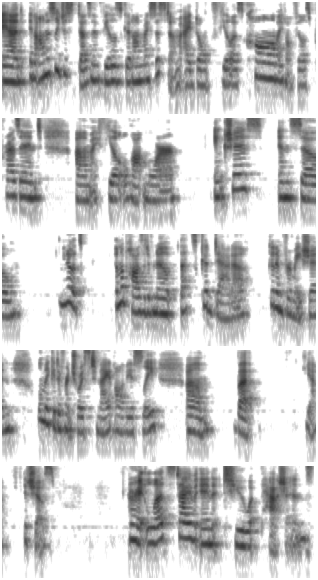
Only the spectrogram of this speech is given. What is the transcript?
And it honestly just doesn't feel as good on my system. I don't feel as calm. I don't feel as present. Um, I feel a lot more anxious. And so, you know, it's on a positive note, that's good data, good information. We'll make a different choice tonight, obviously. Um, but yeah, it shows. All right, let's dive into passions.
